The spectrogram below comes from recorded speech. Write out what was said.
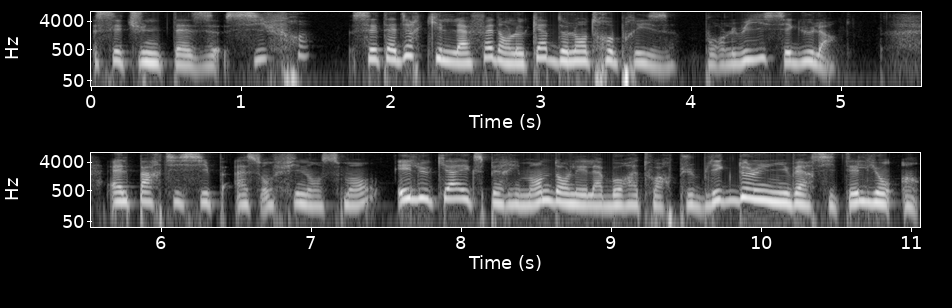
C'est une thèse CIFRE, c'est-à-dire qu'il l'a fait dans le cadre de l'entreprise. Pour lui, Ségula. Elle participe à son financement et Lucas expérimente dans les laboratoires publics de l'Université Lyon 1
